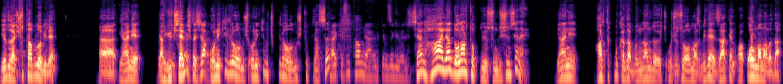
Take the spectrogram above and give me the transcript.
Yıldıray şu tablo bile e, yani ya yükselmiş mesela gerçekten. 12 lira olmuş 12,5 lira olmuş Türk lirası. Herkesin tam yani ülkemize güveni. Sen hala dolar topluyorsun düşünsene. Yani artık bu kadar bundan da ucuzu olmaz. Bir de zaten olmamalı da.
